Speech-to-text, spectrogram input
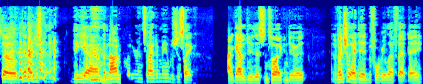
So then I just like, the uh, the non quitter inside of me was just like, I got to do this until I can do it, and eventually I did before we left that day.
